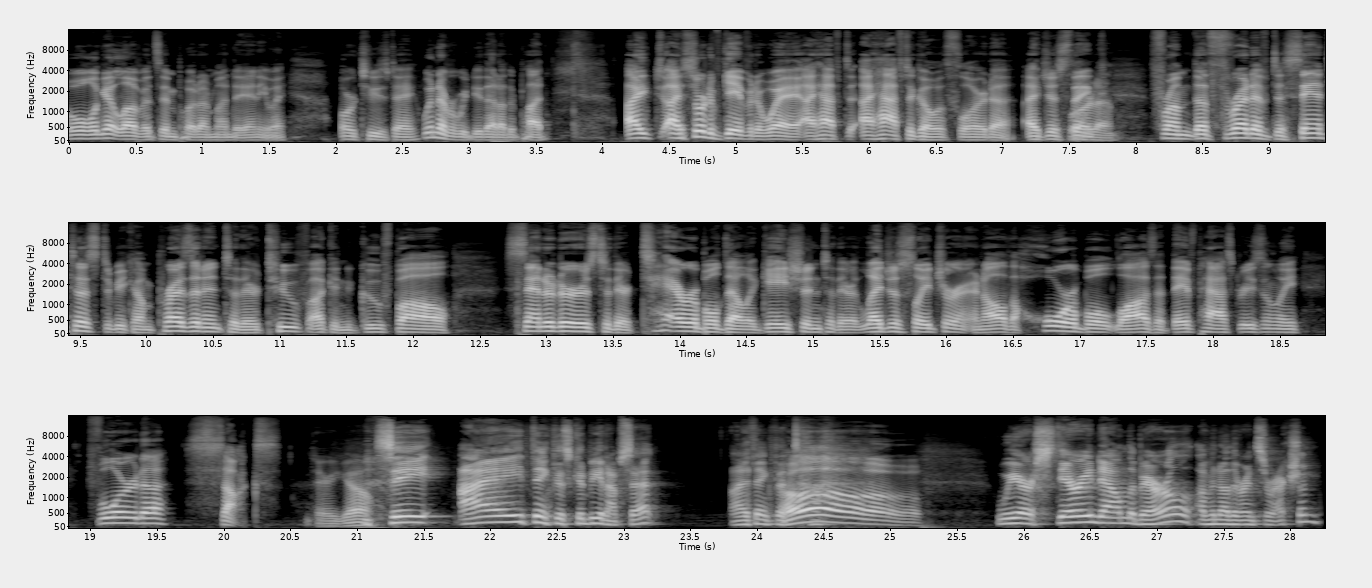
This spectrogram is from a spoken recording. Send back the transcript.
well, we'll get Lovett's input on Monday anyway, or Tuesday, whenever we do that other pod. I, I sort of gave it away. I have to I have to go with Florida. I just Florida. think from the threat of DeSantis to become president to their two fucking goofball senators to their terrible delegation to their legislature and all the horrible laws that they've passed recently, Florida sucks. there you go. See, I think this could be an upset. I think that Oh, we are staring down the barrel of another insurrection.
